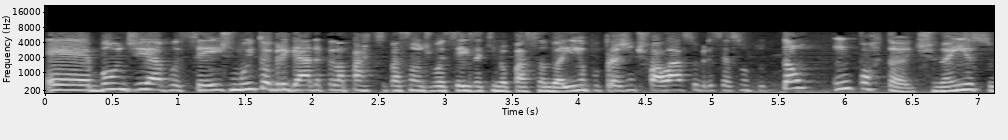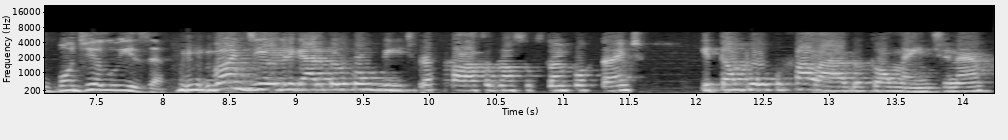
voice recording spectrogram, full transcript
É, bom dia a vocês, muito obrigada pela participação de vocês aqui no Passando a Limpo para a gente falar sobre esse assunto tão importante, não é isso? Bom dia, Luísa. Bom dia, obrigada pelo convite para falar sobre um assunto tão importante e tão pouco falado atualmente, né?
